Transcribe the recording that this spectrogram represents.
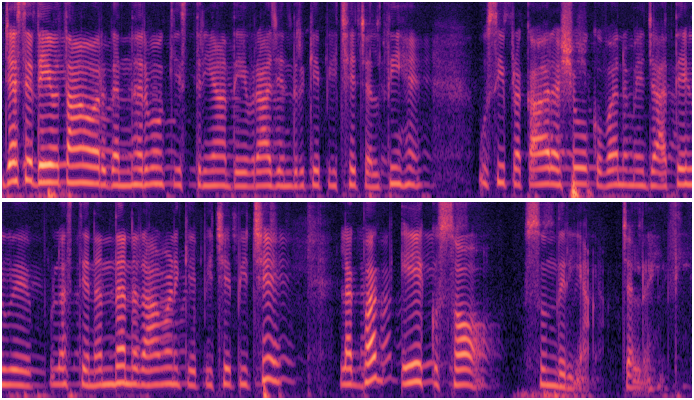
जैसे देवताओं और गंधर्वों की स्त्रियाँ देवराज इंद्र के पीछे चलती हैं, उसी प्रकार अशोक वन में जाते हुए पुलस्त्य नंदन रावण के पीछे पीछे लगभग एक सौ सुंदरियाँ चल रही थी।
